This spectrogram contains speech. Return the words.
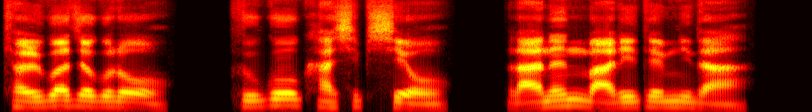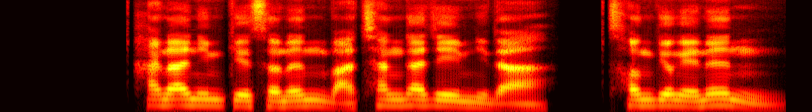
결과적으로 두고 가십시오. 라는 말이 됩니다. 하나님께서는 마찬가지입니다. 성경에는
